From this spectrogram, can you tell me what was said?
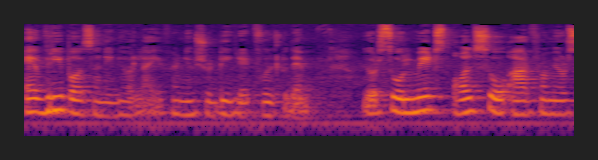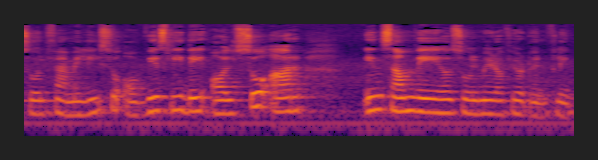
every person in your life and you should be grateful to them. Your soulmates also are from your soul family so obviously they also are in some way a soulmate of your twin flame.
